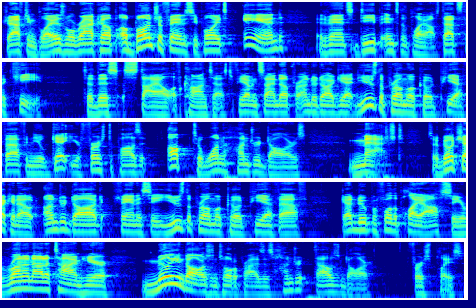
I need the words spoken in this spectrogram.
Drafting players will rack up a bunch of fantasy points and advance deep into the playoffs. That's the key to this style of contest. If you haven't signed up for Underdog yet, use the promo code PFF and you'll get your first deposit up to $100 matched. So go check it out. Underdog Fantasy. Use the promo code PFF. Got to do it before the playoffs. So you're running out of time here. Million dollars in total prizes, $100,000 first place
